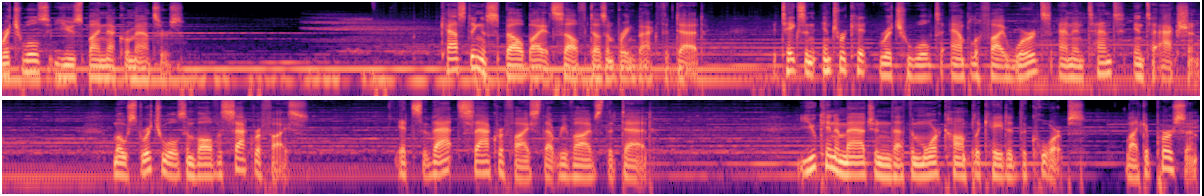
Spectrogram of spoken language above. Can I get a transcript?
Rituals used by necromancers. Casting a spell by itself doesn't bring back the dead. It takes an intricate ritual to amplify words and intent into action. Most rituals involve a sacrifice. It's that sacrifice that revives the dead. You can imagine that the more complicated the corpse, like a person,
